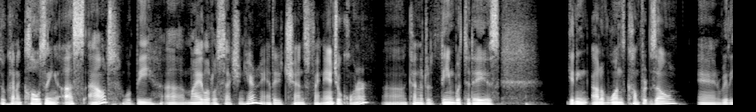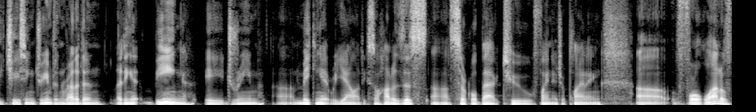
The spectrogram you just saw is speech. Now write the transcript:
So, kind of closing us out will be uh, my little section here, Anthony Chen's Financial Corner. Uh, kind of the theme with today is getting out of one's comfort zone and really chasing dreams and rather than letting it being a dream uh, making it reality so how does this uh, circle back to financial planning uh, for a lot of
